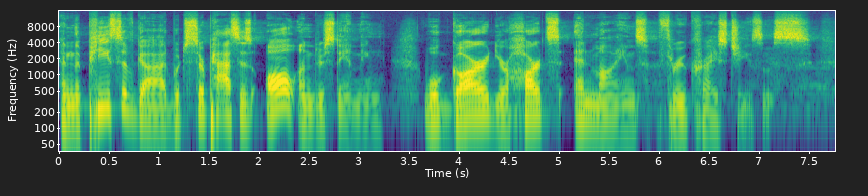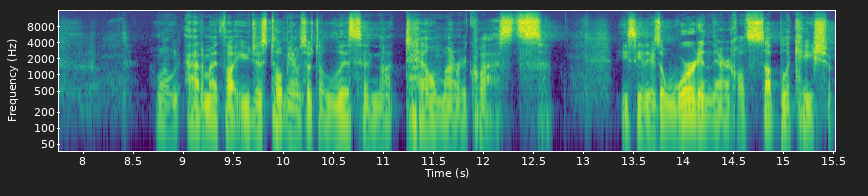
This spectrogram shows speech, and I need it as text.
And the peace of God, which surpasses all understanding, will guard your hearts and minds through Christ Jesus. Well, Adam, I thought you just told me I'm supposed to listen, not tell my requests. You see, there's a word in there called supplication.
